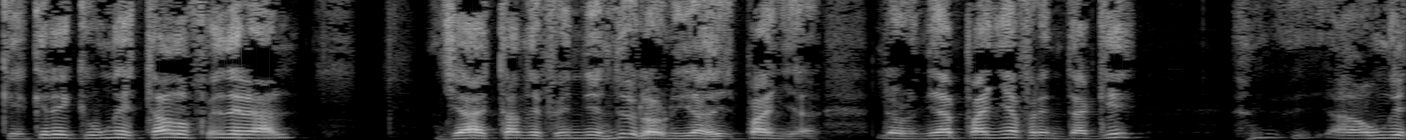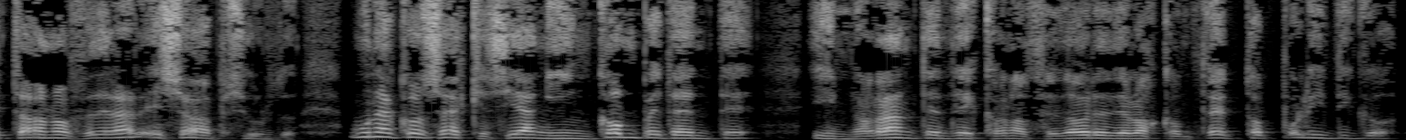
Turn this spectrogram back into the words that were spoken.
que cree que un Estado federal ya está defendiendo la unidad de España. ¿La unidad de España frente a qué? a un Estado no federal, eso es absurdo. Una cosa es que sean incompetentes, ignorantes, desconocedores de los conceptos políticos,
